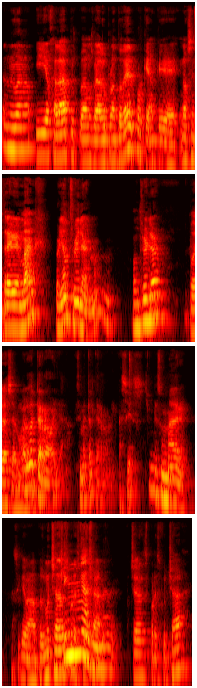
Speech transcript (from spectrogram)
Es muy bueno y ojalá pues podamos ver algo pronto de él porque aunque nos entregue Mank, Pero ya un thriller, ¿no? un thriller, podría ser Algo de terror ya. Se mete el terror. Así es. Chinga su madre. Así que bueno, pues muchas gracias por Chinga su escuchar. madre. Muchas gracias por escuchar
